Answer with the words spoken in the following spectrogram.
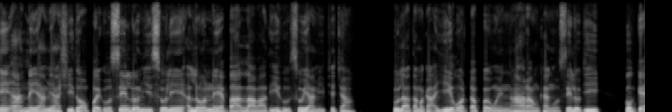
အင်အား200များရှိသောအဖွဲ့ကိုဆင်းလွတ်မည်ဆိုလျင်အလွန်နှဲပါလှပါသည်ဟုဆိုရမည်ဖြစ်ကြောင်း ကုလသမဂ္ဂအရေးပေါ်တပ်ဖွဲ့ဝင်9000ခန့်ကိုဆေးလွတ်ပြီးကုကဲ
